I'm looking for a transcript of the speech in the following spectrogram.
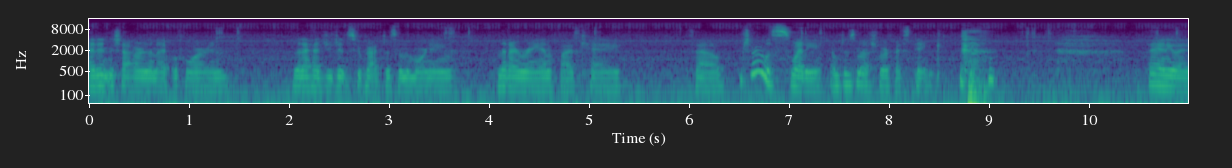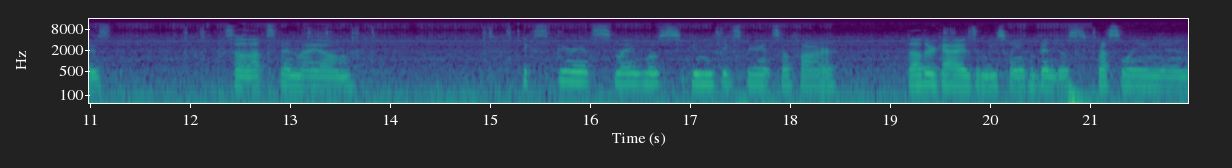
I didn't shower the night before, and then I had jujitsu practice in the morning, and then I ran a 5k, so I'm sure I was sweaty, I'm just not sure if I stink. but anyways, so that's been my, um, experience, my most unique experience so far. The other guys in between have been just wrestling and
